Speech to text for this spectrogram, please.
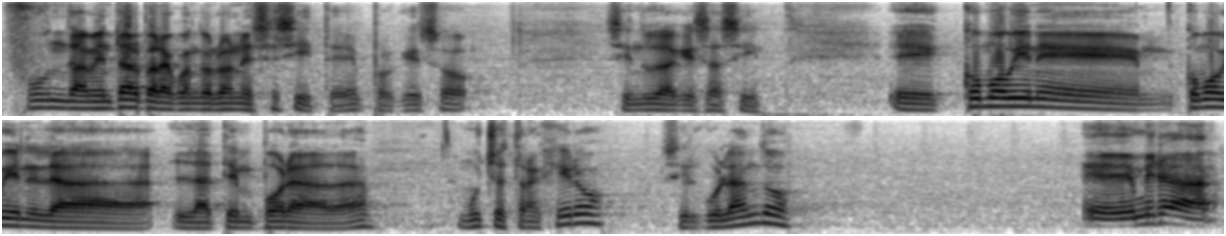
fundamental para cuando lo necesite, eh, porque eso sin duda que es así. Eh, ¿cómo, viene, ¿Cómo viene la, temporada? ¿Mucho extranjero circulando? mira,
